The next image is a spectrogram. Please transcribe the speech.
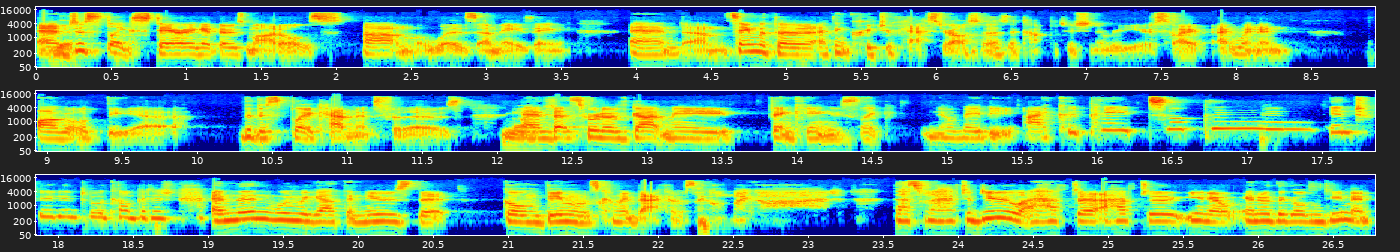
And Yeah. just like staring at those models um, was amazing. And um, same with the, I think Creature Caster also has a competition every year. So I, I went and ogled the uh, the display cabinets for those, Nice. and that sort of got me thinking. It's like, you know, maybe I could paint something and enter it into a competition. And then when we got the news that Golden Demon was coming back, I was like, oh my god, that's what I have to do. I have to, I have to, you know, enter the Golden Demon.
